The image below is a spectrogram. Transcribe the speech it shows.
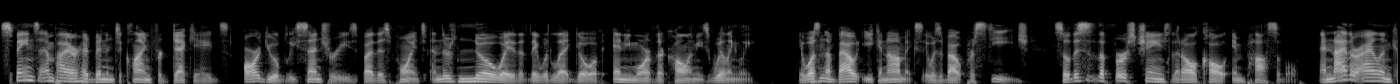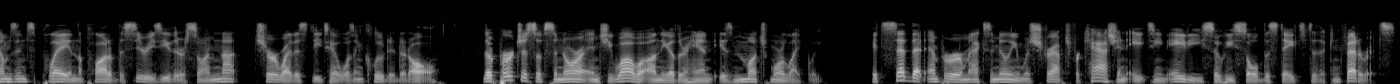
Spain's empire had been in decline for decades, arguably centuries, by this point, and there's no way that they would let go of any more of their colonies willingly. It wasn't about economics, it was about prestige, so this is the first change that I'll call impossible. And neither island comes into play in the plot of the series either, so I'm not sure why this detail was included at all. The purchase of Sonora and Chihuahua, on the other hand, is much more likely. It's said that Emperor Maximilian was strapped for cash in 1880, so he sold the states to the Confederates.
